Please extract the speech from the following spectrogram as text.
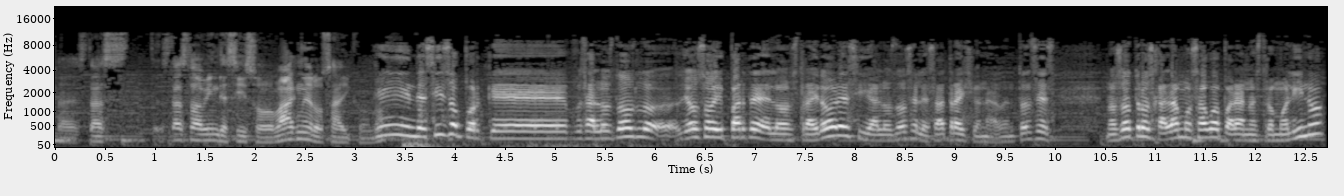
O sea, estás, estás todavía indeciso, ¿Wagner o Psycho, no? Sí, indeciso porque pues a los dos lo- yo soy parte de los traidores y a los dos se les ha traicionado. Entonces, nosotros jalamos agua para nuestro molino,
